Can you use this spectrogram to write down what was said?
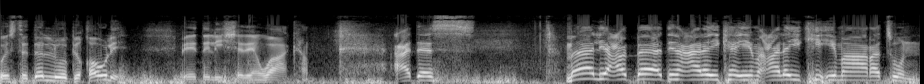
Wastadalluu biqowlih bay deliishadeen waa kan. Cadas maa licabaadin calayki imaaratun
